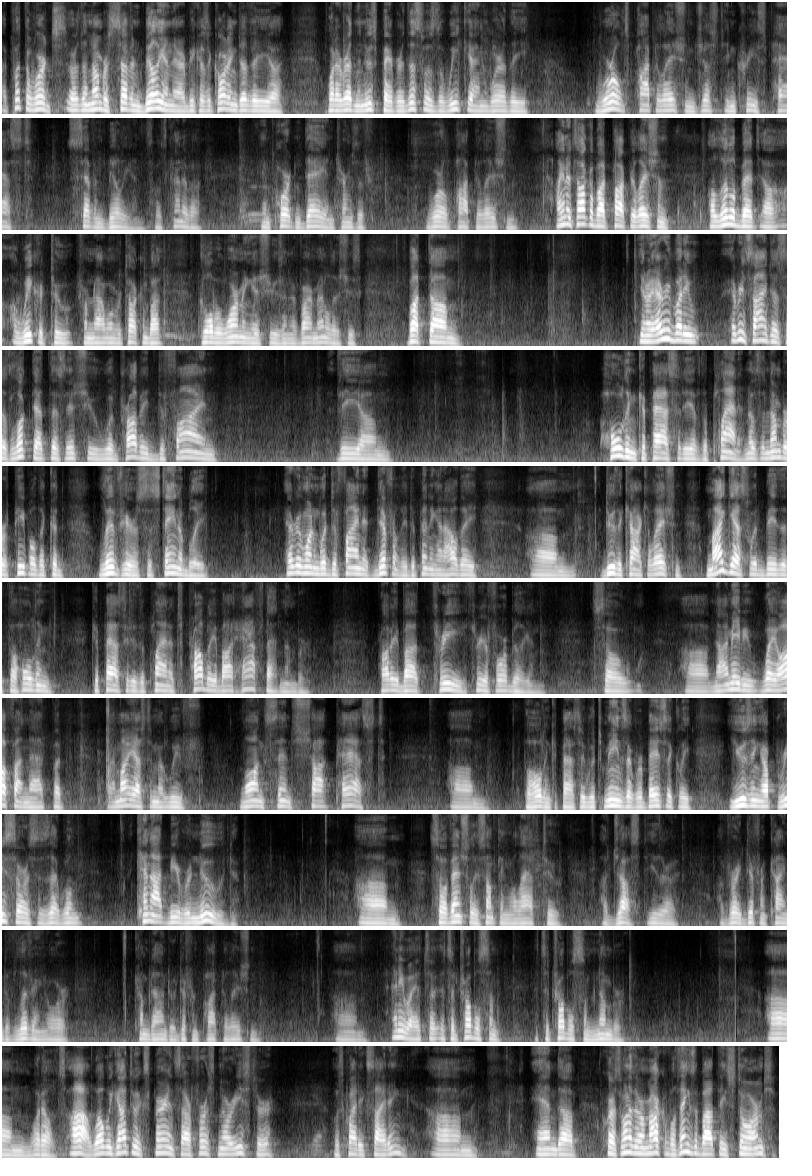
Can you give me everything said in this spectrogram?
I put the words or the number 7 billion there because according to the uh, what I read in the newspaper, this was the weekend where the world's population just increased past 7 billion. So it's kind of a important day in terms of world population. I'm going to talk about population a little bit uh, a week or two from now when we're talking about global warming issues and environmental issues. But um, you know, everybody every scientist that's looked at this issue would probably define the um, holding capacity of the planet. Knows the number of people that could live here sustainably. Everyone would define it differently depending on how they um, do the calculation. My guess would be that the holding capacity of the planet's probably about half that number, probably about three, three or four billion. So uh, now, I may be way off on that, but by my estimate, we've long since shot past um, the holding capacity, which means that we're basically using up resources that will cannot be renewed. Um, so eventually, something will have to adjust, either a, a, very different kind of living or come down to a different population. Um, anyway, it's a, it's a troublesome, it's a troublesome number. Um, what else? Ah, well, we got to experience our first nor'easter. Yeah. It was quite exciting. Um, and uh, of course, one of the remarkable things about these storms,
